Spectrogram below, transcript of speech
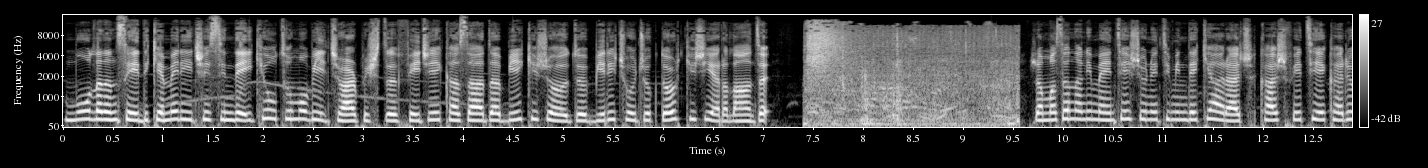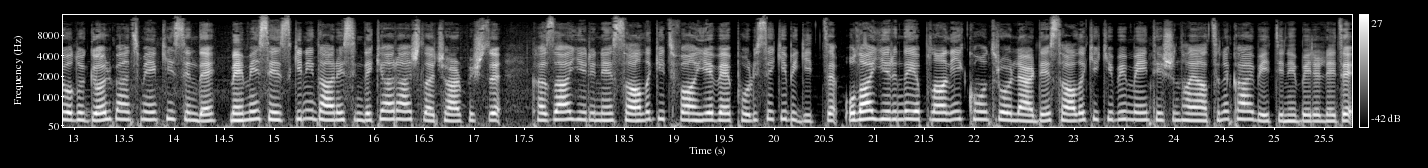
Muğla'nın Seydi Kemer ilçesinde iki otomobil çarpıştı. Feci kazada bir kişi öldü, biri çocuk, dört kişi yaralandı. Ramazan Ali Menteş yönetimindeki araç, Kaş Fethiye Karayolu Gölbent mevkisinde Mehmet Sezgin idaresindeki araçla çarpıştı. Kaza yerine sağlık itfaiye ve polis ekibi gitti. Olay yerinde yapılan ilk kontrollerde sağlık ekibi Menteş'in hayatını kaybettiğini belirledi.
